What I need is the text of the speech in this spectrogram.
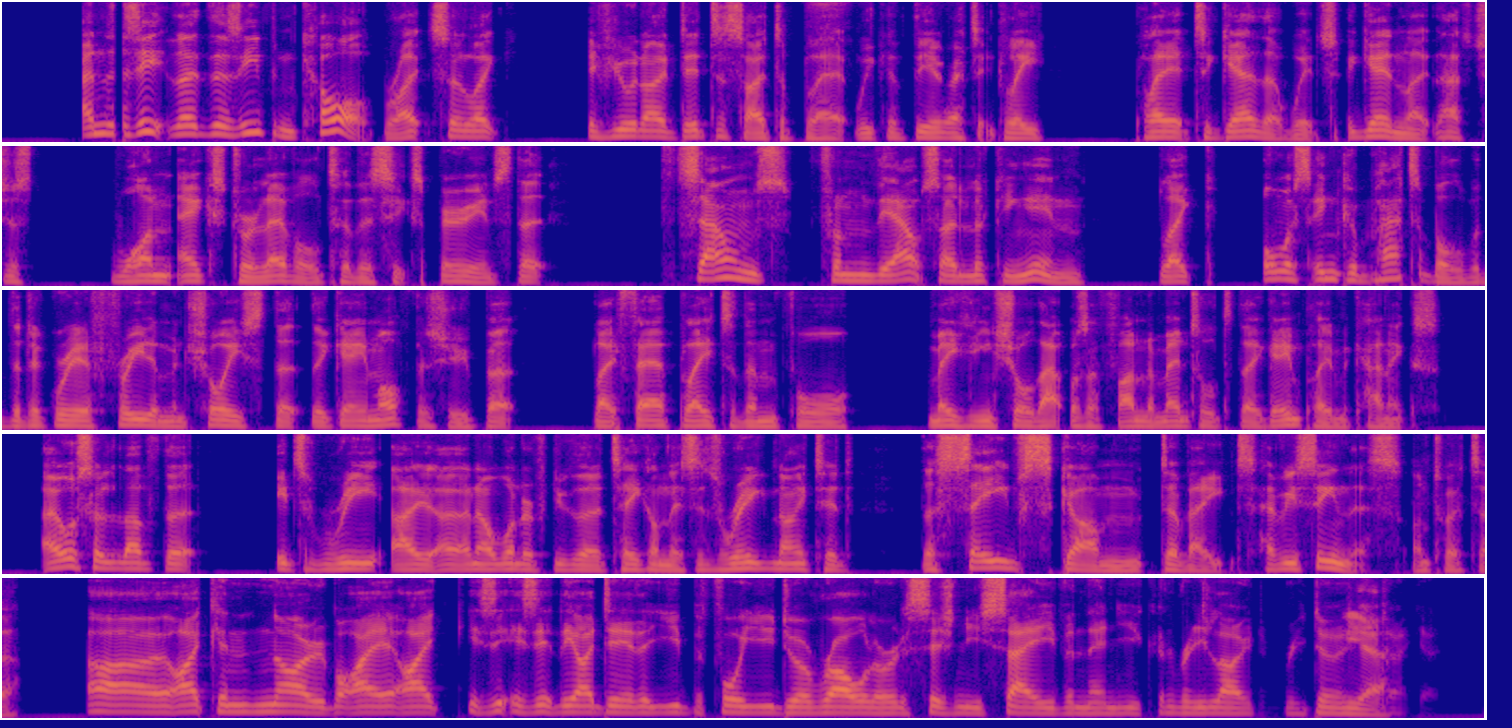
And there's e- there's even co-op, right? So like, if you and I did decide to play it, we could theoretically play it together. Which again, like that's just one extra level to this experience that sounds from the outside looking in like almost incompatible with the degree of freedom and choice that the game offers you. But like, fair play to them for making sure that was a fundamental to their gameplay mechanics. I also love that it's re. I and I wonder if you've got a take on this. It's reignited the save scum debate. Have you seen this on Twitter? Uh, I can no, but I, I is it is it the idea that you before you do a roll or a decision you save and then you can reload and redo it? Yeah.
